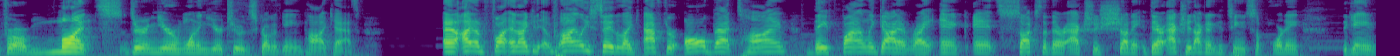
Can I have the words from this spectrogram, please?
for months during year one and year two of the Struggle Game podcast, and I am fi- and I can finally say that like after all that time, they finally got it right, and and it sucks that they're actually shutting. They're actually not going to continue supporting the game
